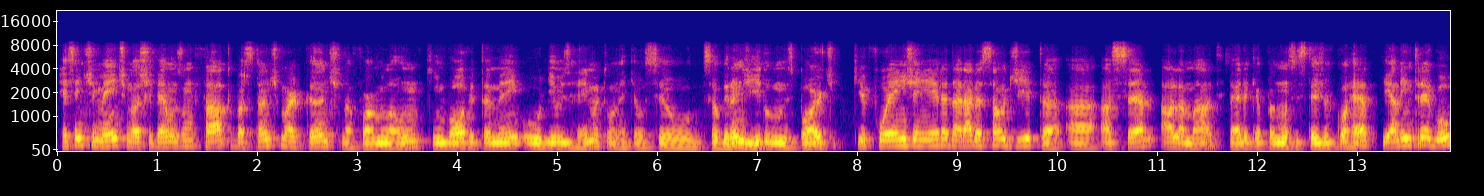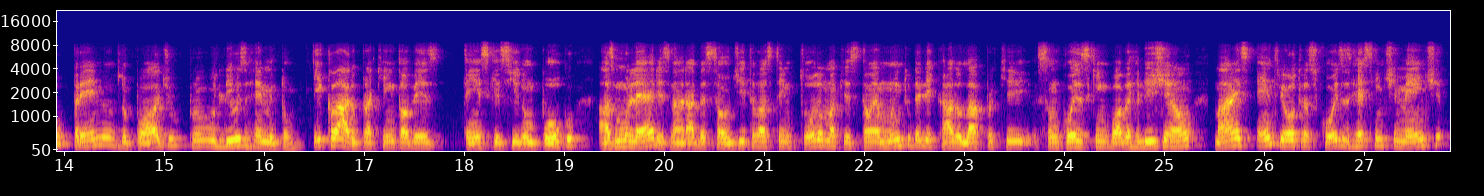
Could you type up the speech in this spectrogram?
Recentemente nós tivemos um fato bastante marcante na Fórmula 1, que envolve também o Lewis Hamilton, né, que é o seu, seu grande ídolo no esporte, que foi a engenheira da Arábia Saudita, a Assel Alamad, espero que a pronúncia esteja correta, e ela entregou o prêmio do pódio para o Lewis Hamilton. E claro, para quem talvez tem esquecido um pouco, as mulheres na Arábia Saudita, elas têm toda uma questão, é muito delicado lá, porque são coisas que envolvem a religião, mas, entre outras coisas, recentemente,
